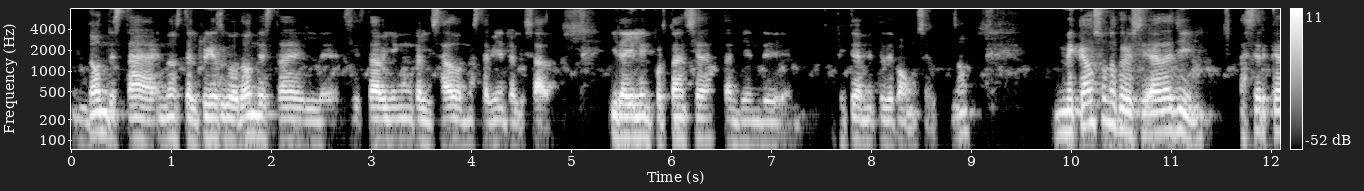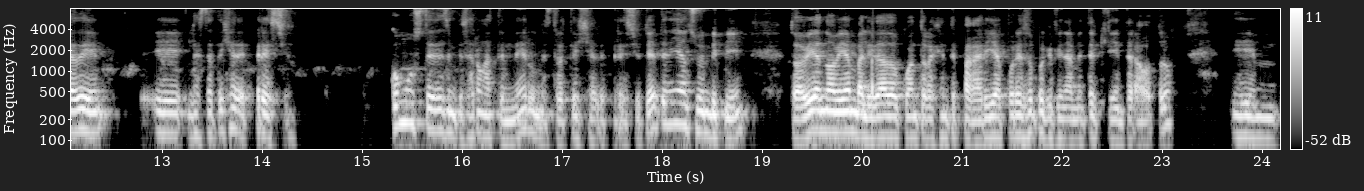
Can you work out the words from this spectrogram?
dónde está, dónde está el riesgo, dónde está el, si está bien realizado o no está bien realizado. Y de ahí la importancia también de, efectivamente, de Bouncel, ¿no? Me causa una curiosidad allí acerca de eh, la estrategia de precio. ¿Cómo ustedes empezaron a tener una estrategia de precio? Ya tenían su MVP, Todavía no habían validado cuánto la gente pagaría por eso porque finalmente el cliente era otro. Em,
